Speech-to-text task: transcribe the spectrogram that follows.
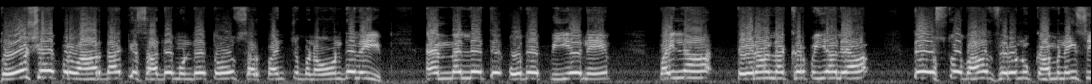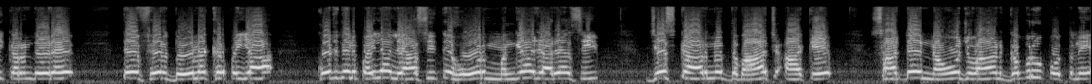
ਦੋਸ਼ ਹੈ ਪਰਿਵਾਰ ਦਾ ਕਿ ਸਾਡੇ ਮੁੰਡੇ ਤੋਂ ਸਰਪੰਚ ਬਣਾਉਣ ਦੇ ਲਈ ਐਮਐਲਏ ਤੇ ਉਹਦੇ ਪੀਏ ਨੇ ਪਹਿਲਾਂ 13 ਲੱਖ ਰੁਪਈਆ ਲਿਆ ਤੇ ਉਸ ਤੋਂ ਬਾਅਦ ਫਿਰ ਉਹਨੂੰ ਕੰਮ ਨਹੀਂ ਸੀ ਕਰਨ ਦੇ ਰਹੇ ਤੇ ਫਿਰ 2 ਲੱਖ ਰੁਪਈਆ ਕੁਝ ਦਿਨ ਪਹਿਲਾਂ ਲਿਆ ਸੀ ਤੇ ਹੋਰ ਮੰਗਿਆ ਜਾ ਰਿਹਾ ਸੀ, ਜਿਸ ਕਾਰਨ ਦਬਾਅ 'ਚ ਆ ਕੇ ਸਾਡੇ ਨੌਜਵਾਨ ਗੱਭਰੂ ਪੁੱਤ ਨੇ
